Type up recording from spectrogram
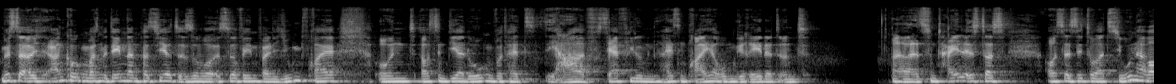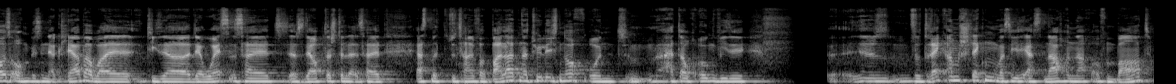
Müsst ihr euch angucken, was mit dem dann passiert. Also ist auf jeden Fall nicht jugendfrei. Und aus den Dialogen wird halt ja sehr viel um den heißen Brei herumgeredet. Und äh, zum Teil ist das aus der Situation heraus auch ein bisschen erklärbar, weil dieser der Wes ist halt, also der Hauptdarsteller ist halt erstmal total verballert natürlich noch und hat auch irgendwie äh, so Dreck am Stecken, was sich erst nach und nach offenbart.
